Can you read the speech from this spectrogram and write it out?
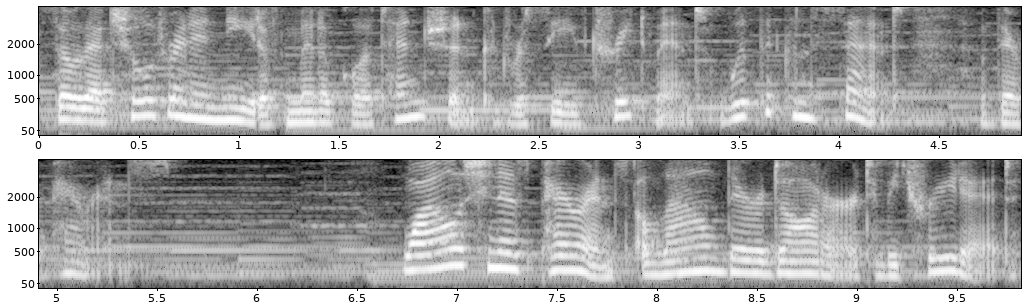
so that children in need of medical attention could receive treatment with the consent of their parents. While Shin-ae's parents allowed their daughter to be treated,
